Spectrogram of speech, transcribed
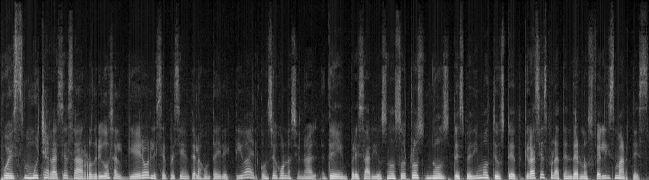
Pues muchas gracias a Rodrigo Salguero, él es el presidente de la Junta Directiva del Consejo Nacional de Empresarios. Nosotros nos despedimos de usted. Gracias por atendernos. Feliz martes.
